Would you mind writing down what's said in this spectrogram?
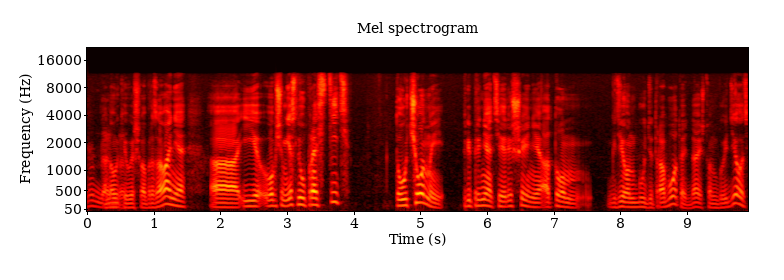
Ну да, науки да. высшего образования. А, И, в общем, если упростить, то ученый при принятии решения о том, где он будет работать, да, и что он будет делать,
